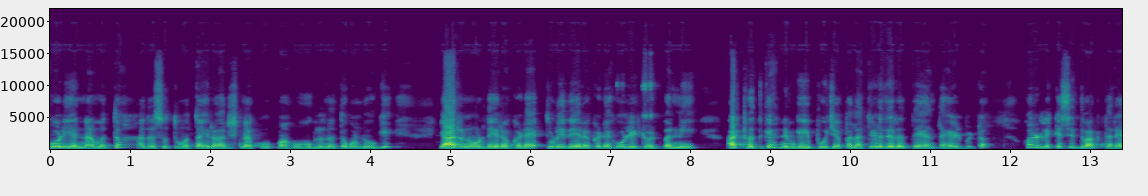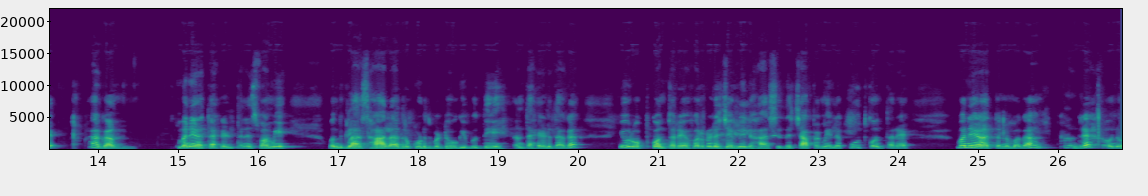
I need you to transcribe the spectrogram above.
ಕೋಳಿಯನ್ನು ಮತ್ತು ಅದರ ಸುತ್ತಮುತ್ತ ಇರೋ ಅರಿಶಿನ, ಕುಂಕುಮ, ಹೂವುಗಳನ್ನು ತಗೊಂಡು ಹೋಗಿ ಯಾರು ನೋಡದೇ ಇರೋ ಕಡೆ, ತುಳಿದೇ ಇರೋ ಕಡೆ ಹೂಳಿಟ್ಟು ಬನ್ನಿ. ಅಷ್ಟೊತ್ತಿಗೆ ನಿಮಗೆ ಈ ಪೂಜೆ ಫಲ ತಿಳಿದಿರುತ್ತೆ ಅಂತ ಹೇಳಿಬಿಟ್ಟು ಹೊರಡಲಿಕ್ಕೆ ಸಿದ್ಧವಾಗ್ತಾರೆ. ಆಗ ಮನೆ ಆತ ಹೇಳ್ತಾನೆ, ಸ್ವಾಮಿ, ಒಂದು ಗ್ಲಾಸ್ ಹಾಲಾದರೂ ಕುಡಿದ್ಬಿಟ್ಟು ಹೋಗಿ ಬುದ್ಧಿ, ಅಂತ ಹೇಳಿದಾಗ ಇವ್ರು ಒಪ್ಕೊಂತಾರೆ. ಹೊರಗಡೆ ಜಗಲಿಲಿ ಹಾಸಿದ ಚಾಪೆ ಮೇಲೆ ಕೂತ್ಕೊಂತಾರೆ. ಮನೆ ಆತನ ಮಗ ಅಂದರೆ ಅವನು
